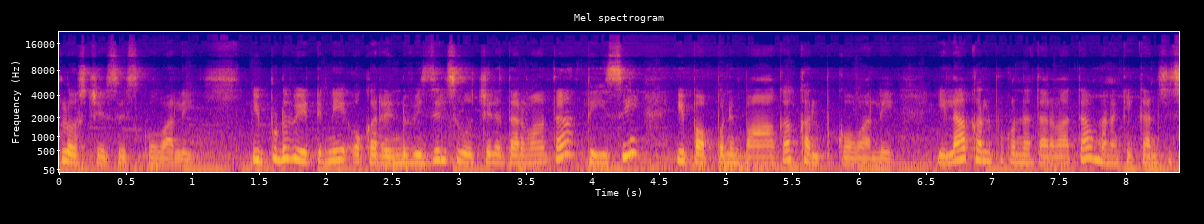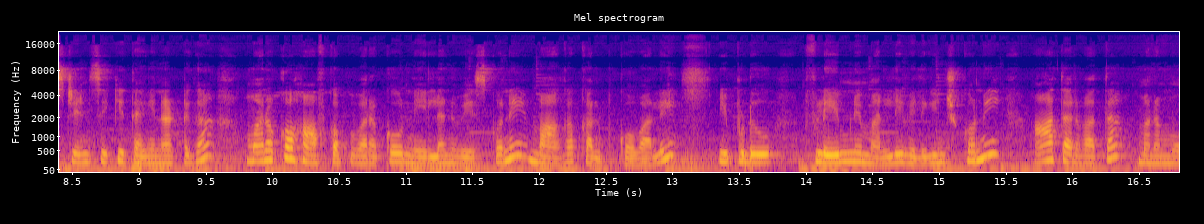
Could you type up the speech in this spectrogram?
క్లోజ్ చేసేసుకోవాలి. ఇప్పుడు వీటిని ఒక రెండు విజిల్స్ వచ్చిన తర్వాత తీసి ఈ పప్పుని బాగా కలుపుకోవాలి. ఇలా కలుపుకున్న తర్వాత మనకి కన్సిస్టెన్సీకి తగినట్టుగా మరొక హాఫ్ కప్ వరకు నీళ్ళని వేసుకొని బాగా కలుపుకోవాలి. ఇప్పుడు ఫ్లేమ్ని మళ్ళీ వెలిగించుకొని ఆ తర్వాత మనము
